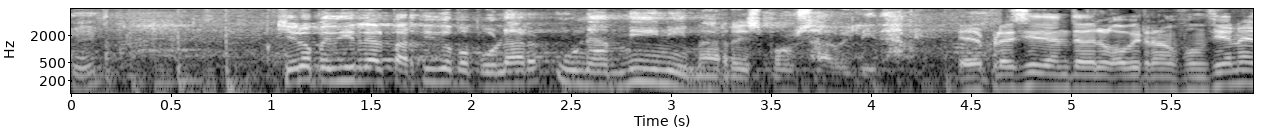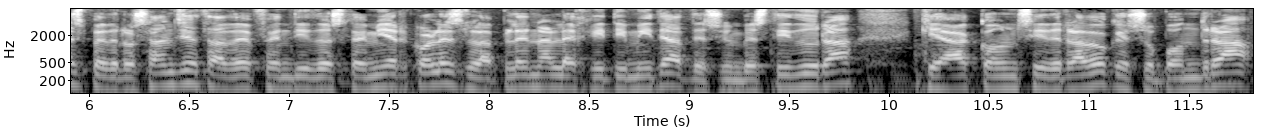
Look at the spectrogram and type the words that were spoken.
¿eh? Quiero pedirle al Partido Popular una mínima responsabilidad. El presidente del Gobierno en funciones, Pedro Sánchez, ha defendido este miércoles la plena legitimidad de su investidura, que ha considerado que supondrá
